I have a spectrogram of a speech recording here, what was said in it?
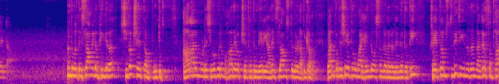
കേട്ടോ? തിരുവനന്തപുരത്ത് ഇസ്ലാമിക ഭീകരർ ശിവക്ഷേത്രം പൂത്തു. ആറാലുമൂട് ശിവപുരം മഹാദേവ ക്ഷേത്രത്തിന് നേരെയാണ് ഇസ്ലാമിസ്റ്റുകളുടെ അതിക്രമം വൻ പ്രതിഷേധവുമായി ഹൈന്ദവ സംഘടനകൾ രംഗത്തെത്തി. ക്ഷേത്രം സ്ഥിതി ചെയ്യുന്നത് നഗരസഭാ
